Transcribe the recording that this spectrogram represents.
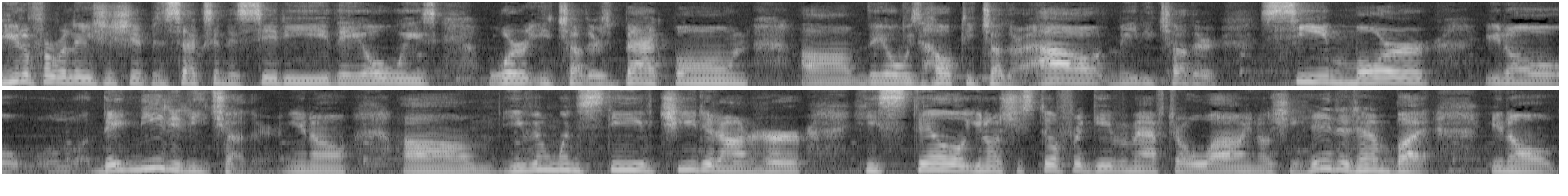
beautiful relationship in Sex in the City. They always were each other's backbone. Um, they always helped each other out, made each other seem more. You know, they needed each other. You know, um, even when Steve cheated on her, he still, you know, she still forgave him after a while. You know, she hated him, but you know,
